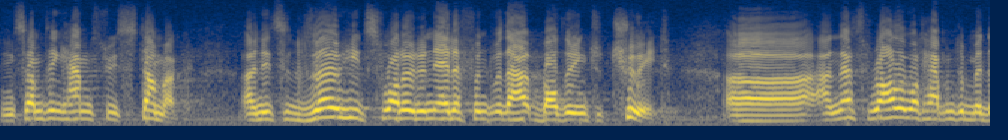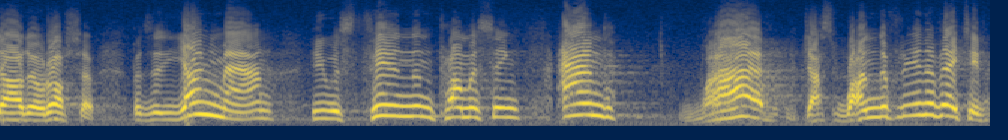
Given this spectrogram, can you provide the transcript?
and something happens to his stomach and it's as though he'd swallowed an elephant without bothering to chew it. Uh, and that's rather what happened to Medardo Rosso. But as a young man, he was thin and promising and wow, just wonderfully innovative.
